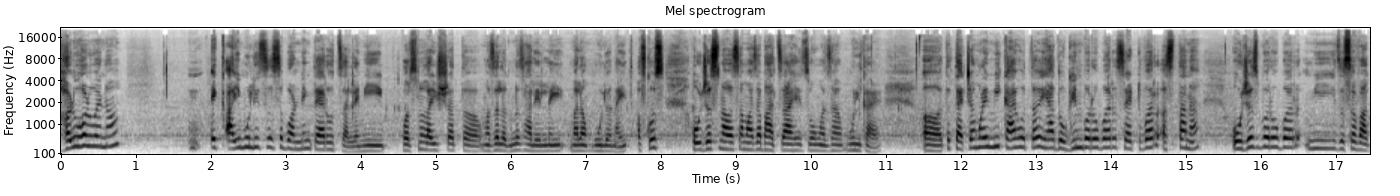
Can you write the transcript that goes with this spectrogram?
हळूहळू आहे ना एक आई मुलीचं असं बॉन्डिंग तयार होत चाललं आहे मी पर्सनल आयुष्यात माझं लग्न झालेलं नाही मला मुलं नाहीत. ऑफकोर्स ओजस नावाचा माझा भाचा आहे जो माझा मुलगा आहे. तर त्याच्यामुळे मी काय होतं ह्या दोघींबरोबर सेटवर असताना ओजसबरोबर मी जसं वाग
